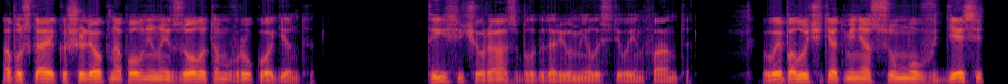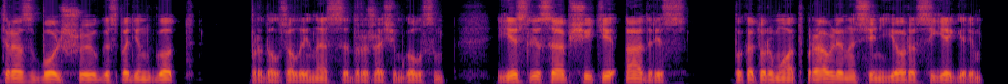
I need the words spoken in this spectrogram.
опуская кошелек, наполненный золотом, в руку агента. Тысячу раз благодарю, милостивого инфанта. Вы получите от меня сумму в десять раз большую, господин Гott, — продолжала Инесса дрожащим голосом, — если сообщите адрес, по которому отправлена сеньора с егерем.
